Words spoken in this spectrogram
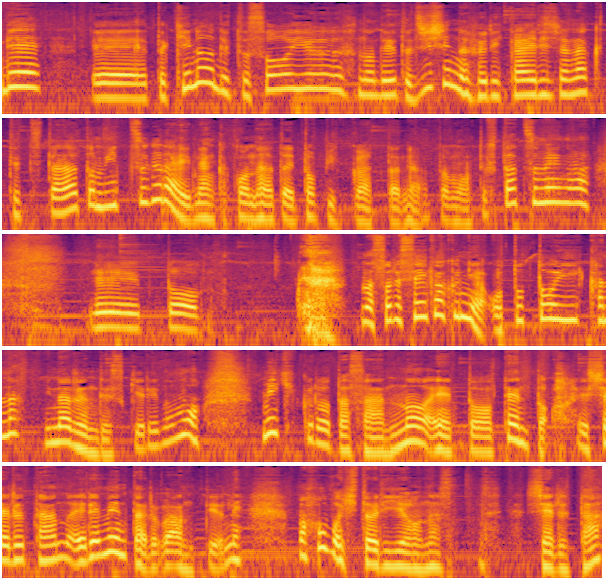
でえーと、昨日で言うとそういうので言うと自身の振り返りじゃなくてって言ったらあと3つぐらいなんかこの辺りトピックあったなと思って2つ目がえっ、ー、と まあ、それ正確にはおとといかなになるんですけれども、三木黒田さんの、えっ、ー、と、テント、シェルターのエレメンタル1っていうね、まあ、ほぼ一人用のシェルター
